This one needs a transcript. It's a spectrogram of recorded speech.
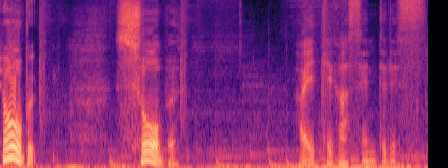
勝負。勝負。相手が先手です。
